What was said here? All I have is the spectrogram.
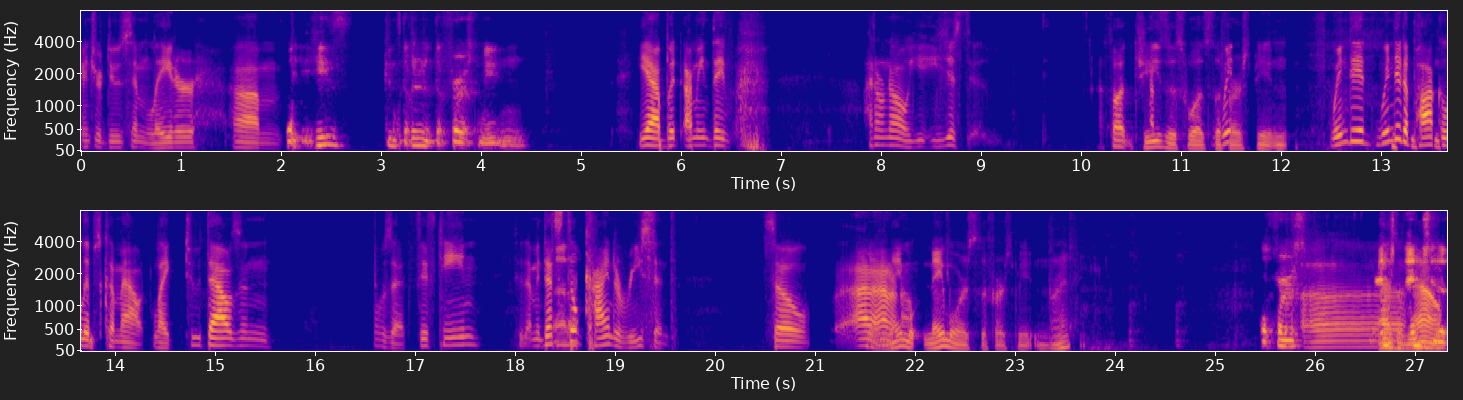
introduce him later um He's considered the first mutant. Yeah, but I mean they've. I don't know. You, you just I thought Jesus was the When- first mutant. when did when did Apocalypse come out? Like two thousand. What was that? Fifteen. I mean that's still kind of recent. So I, I don't Namor, know. Namor's the first mutant, right? The first Uh, As of now. of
